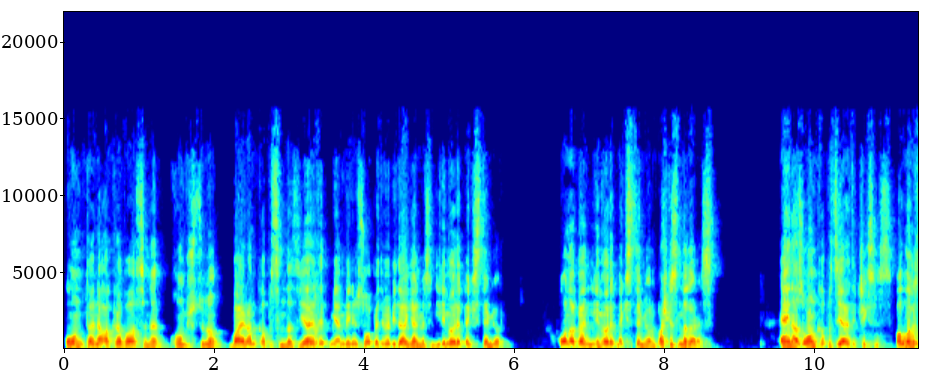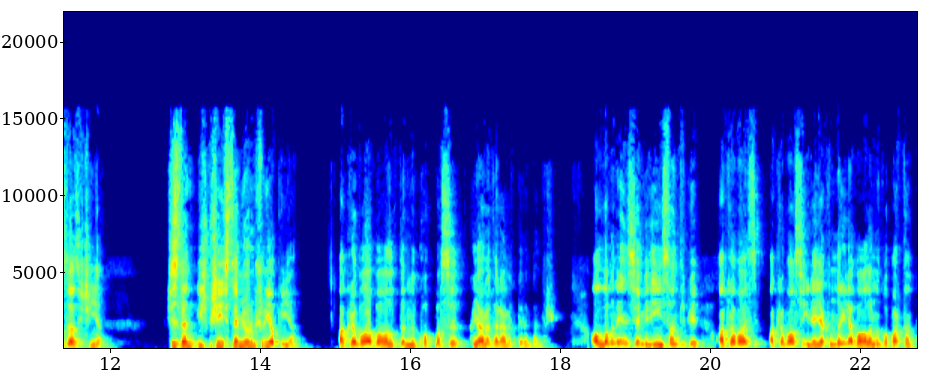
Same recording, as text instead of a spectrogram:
10 tane akrabasını, komşusunu bayram kapısında ziyaret etmeyen benim sohbetime bir daha gelmesin. İlim öğretmek istemiyorum. Ona ben ilim öğretmek istemiyorum. Başkasında da öğrensin. En az 10 kapı ziyaret edeceksiniz. Allah rızası için ya. Sizden hiçbir şey istemiyorum şunu yapın ya. Akraba bağlılıklarının kopması kıyamet alametlerindendir. Allah'ın en sevmediği insan tipi akrabası, akrabası ile yakınlarıyla bağlarını kopartan,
